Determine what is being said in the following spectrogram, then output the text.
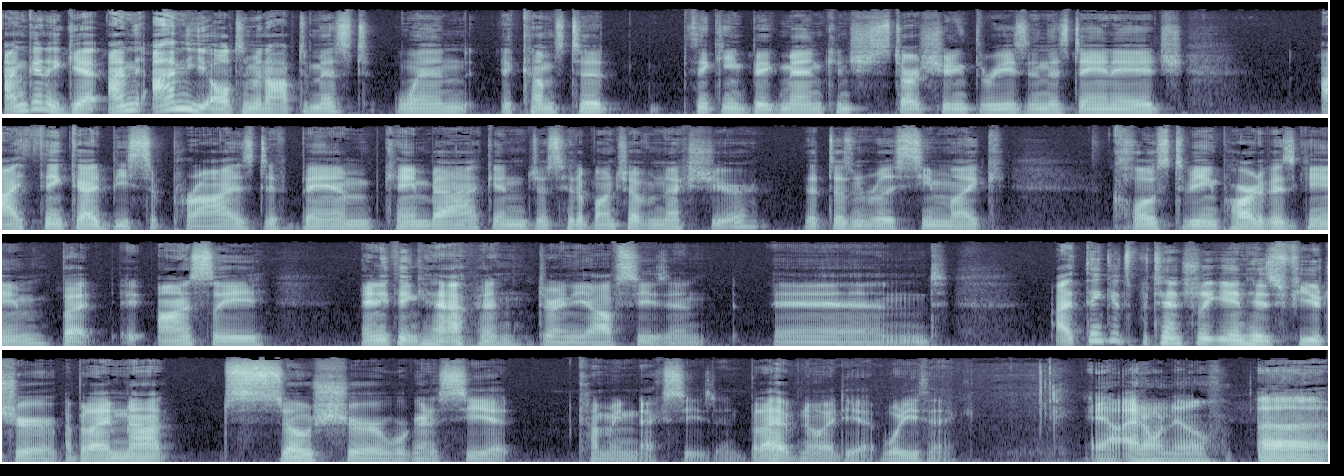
I'm gonna get. I'm I'm the ultimate optimist when it comes to thinking big men can start shooting threes in this day and age. I think I'd be surprised if Bam came back and just hit a bunch of them next year. That doesn't really seem like close to being part of his game. But it, honestly, anything can happen during the offseason. And I think it's potentially in his future, but I'm not so sure we're going to see it coming next season. But I have no idea. What do you think? I don't know. Uh,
